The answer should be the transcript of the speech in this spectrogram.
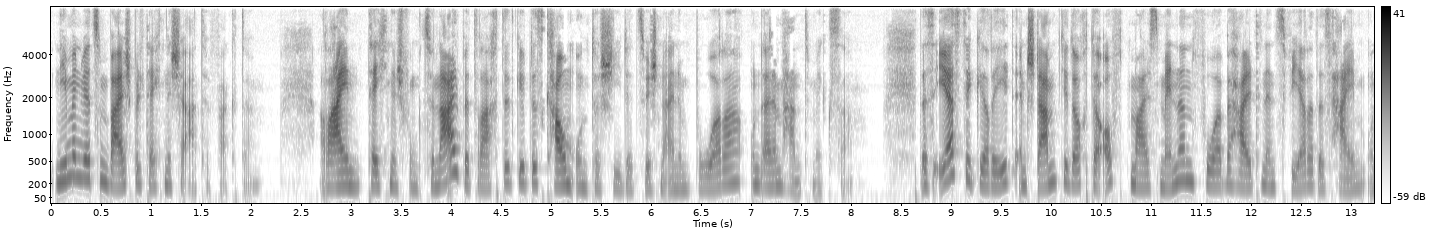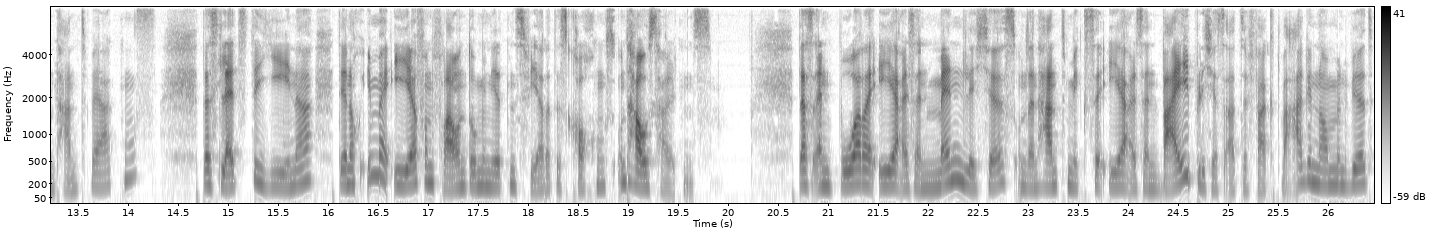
Nehmen wir zum Beispiel technische Artefakte. Rein technisch funktional betrachtet gibt es kaum Unterschiede zwischen einem Bohrer und einem Handmixer. Das erste Gerät entstammt jedoch der oftmals Männern vorbehaltenen Sphäre des Heim und Handwerkens, das letzte jener der noch immer eher von Frauen dominierten Sphäre des Kochens und Haushaltens. Dass ein Bohrer eher als ein männliches und ein Handmixer eher als ein weibliches Artefakt wahrgenommen wird,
